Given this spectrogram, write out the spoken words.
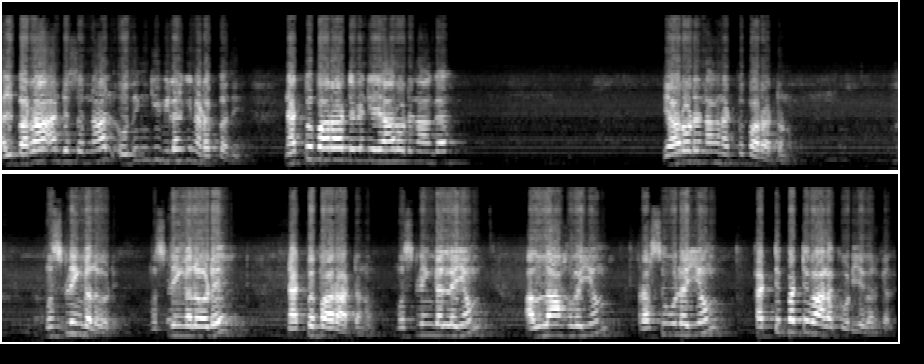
அல் பரா என்று சொன்னால் ஒதுங்கி விலகி நடப்பது. நட்பு பாராட்ட வேண்டிய யாரோடு நாங்க? யாரோட நாங்க நட்பு பாராட்டணும்? முஸ்லிம்களோடு. முஸ்லிம்களோடு நட்பு பாராட்டணும். முஸ்லிம்கள்லையும் அல்லாஹுவையும் ரசூலையும் கட்டுப்பட்டு வாழக்கூடியவர்கள்.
